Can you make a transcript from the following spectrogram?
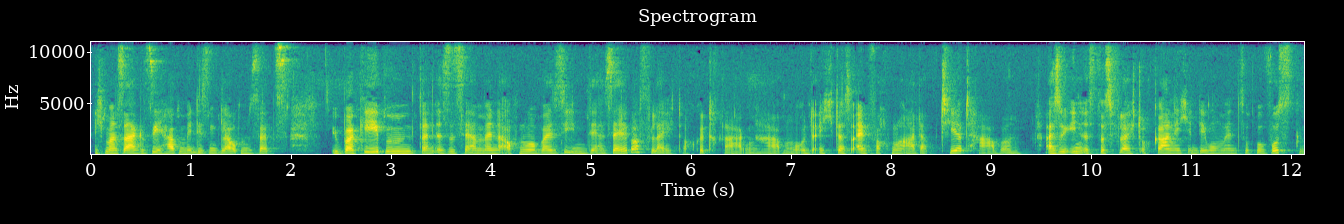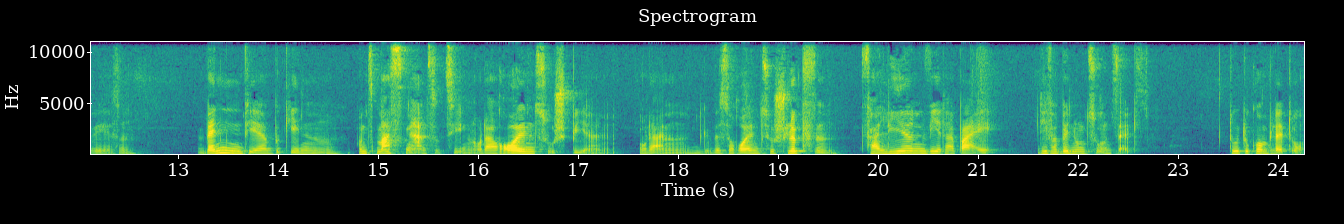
ich mal sage, sie haben mir diesen Glaubenssatz übergeben, dann ist es ja am Ende auch nur, weil sie ihn der selber vielleicht auch getragen haben und ich das einfach nur adaptiert habe. Also ihnen ist das vielleicht auch gar nicht in dem Moment so bewusst gewesen. Wenn wir beginnen, uns Masken anzuziehen oder Rollen zu spielen oder in gewisse Rollen zu schlüpfen, verlieren wir dabei die Verbindung zu uns selbst. Tutto completo.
